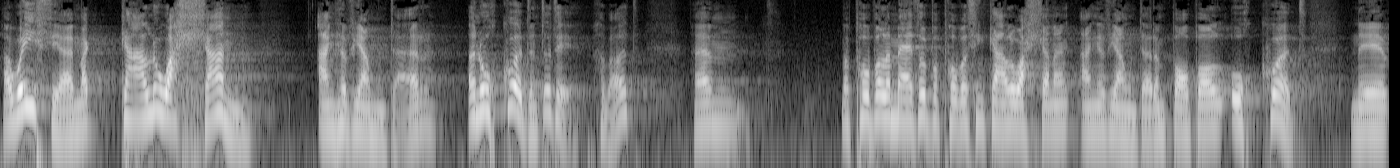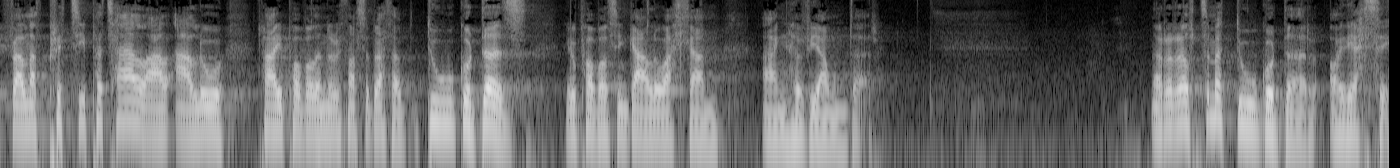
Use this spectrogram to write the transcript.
A weithiau mae galw allan anghyfiawnder yn awkward, yn dydy, Chybod? Um, mae pobl yn meddwl bod pobl sy'n galw allan ang anghyfiawnder yn bobl awkward. Neu fel nath Priti Patel al alw rhai pobl yn yr wythnosau diwethaf, do-gooders yw pobl sy'n galw allan anghyfiawnder anghyfiawnder. Nawr, yr ultimate do-gooder oedd Iesu.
